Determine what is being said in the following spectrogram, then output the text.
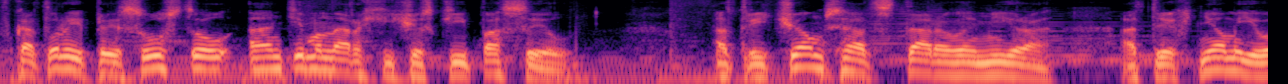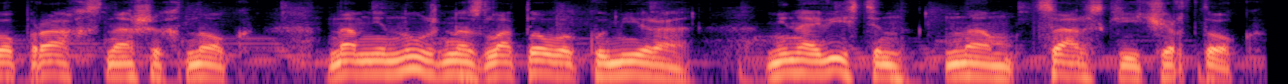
в которой присутствовал антимонархический посыл. «Отречемся от старого мира, отряхнем его прах с наших ног. Нам не нужно золотого кумира, ненавистен нам царский чертог».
